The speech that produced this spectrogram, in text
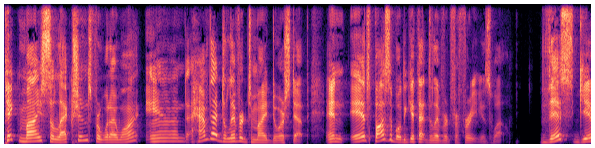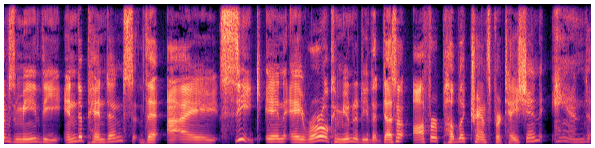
pick my selections for what I want, and have that delivered to my doorstep. And it's possible to get that delivered for free as well. This gives me the independence that I seek in a rural community that doesn't offer public transportation and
